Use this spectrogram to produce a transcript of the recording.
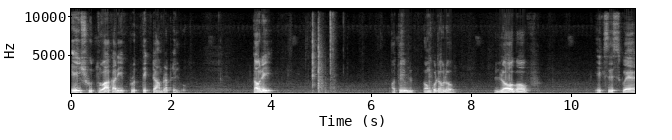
এই সূত্র আকারে প্রত্যেকটা আমরা ফেলব। তাহলে অতএব অঙ্কটা হলো log of x square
